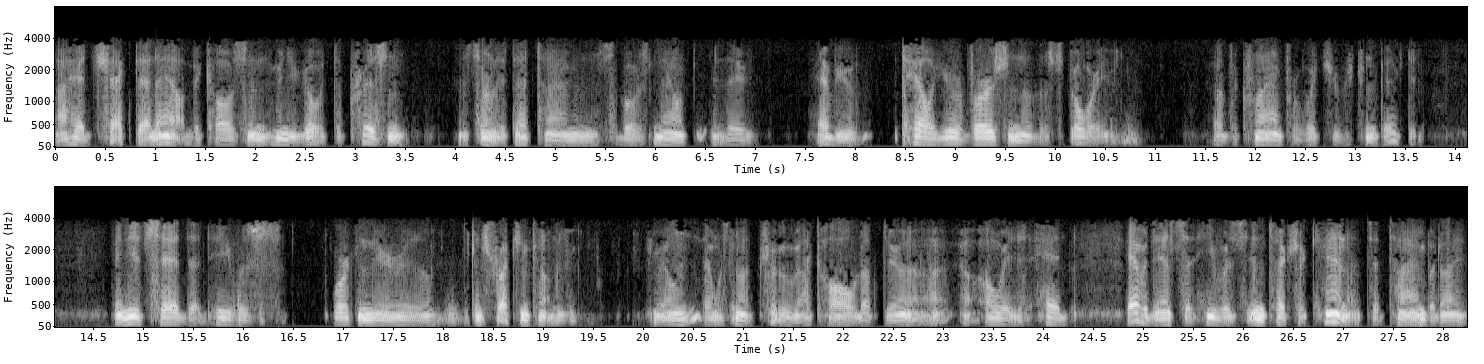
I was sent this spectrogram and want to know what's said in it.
I had checked that out because in, when you go to prison, and certainly at that time, and I suppose now they have you tell your version of the story of the crime for which you were convicted. And he had said that he was working near a construction company. Well, that was not true. I called up there. I, I always had evidence that he was in Texarkana at that time, but I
